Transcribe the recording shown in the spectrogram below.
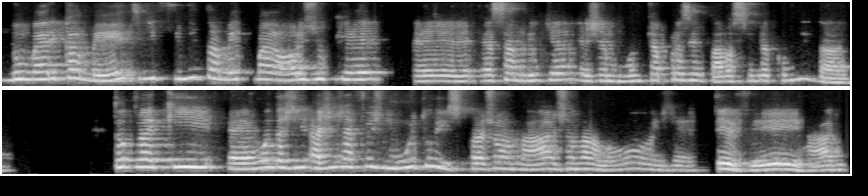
numericamente infinitamente maiores do que é, essa mídia hegemônica apresentava sobre a comunidade. Tanto é que é, uma das, a gente já fez muito isso para jornais, jornalões, é, TV, rádio,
